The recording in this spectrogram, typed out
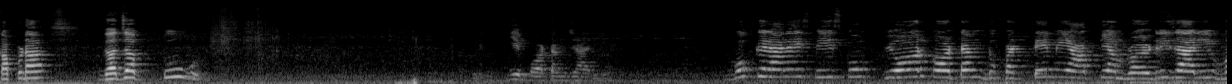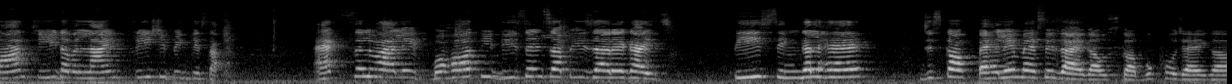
कपड़ा गजब टू गुड ये बॉटम जा रही है। बुक कराना इस पीस को। प्योर कॉटन दुपट्टे में आपके एम्ब्रॉयडरी जा रही है। One three double nine free shipping के साथ। एक्सल वाले बहुत ही डिसेंट सा पीस जा रहा है गाइज़ पीस सिंगल है, जिसका पहले मैसेज आएगा, उसका बुक हो जाएगा।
